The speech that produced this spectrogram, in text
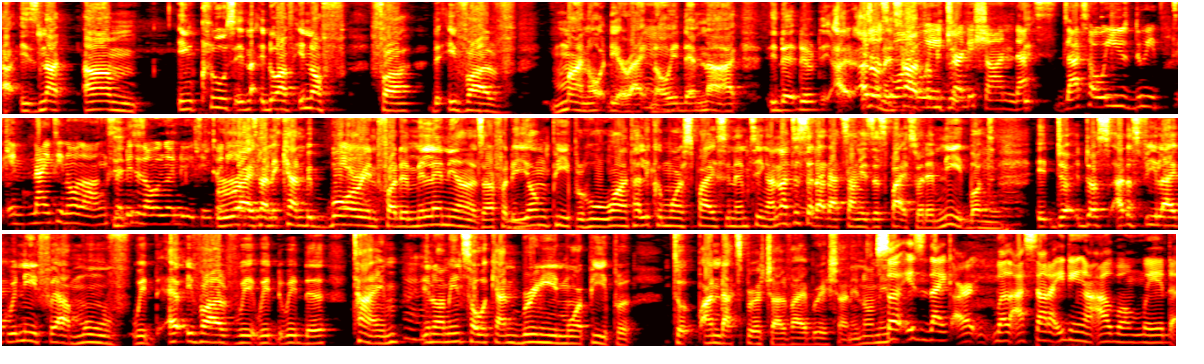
uh, it's not um inclusive. It don't have enough for the evolve man out there right now. With them not, it- they- they- I, I don't know. It's just hard one for me way to. tradition. That's that's how we used to do it in 19 how long. So this is how we're gonna do it in 2018. Right, and it can be boring for the millennials or for the mm. young people who want a little more spice in them thing. And not to say that that song is the spice what them need, but mm. it, ju- it just I just feel like we need for a move with evolve with with with the time. You know what I mean? So we can bring in more people to on that spiritual vibration. You know what I mean? So it's like, our, well, I started doing an album with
